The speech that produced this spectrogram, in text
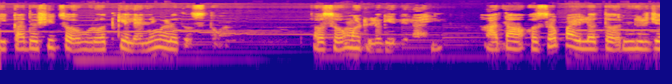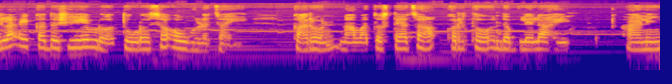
एकादशीचं व्रत केल्याने मिळत असतं. असं म्हटलं गेलेलं आहे. आता असं पाहिलं तर निर्जला एकादशी हे व्रत थोडंसं अवघडच आहे. कारण नावातच त्याचा अर्थ दबलेला आहे. आणि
